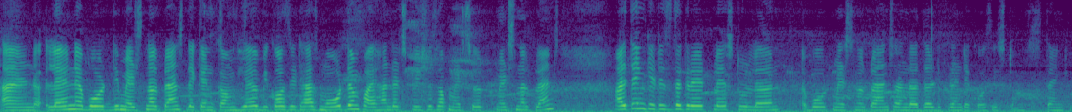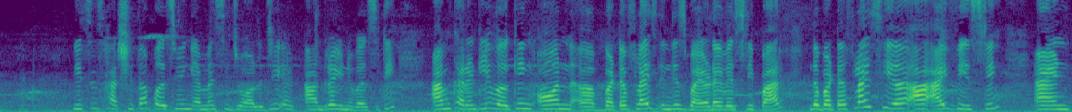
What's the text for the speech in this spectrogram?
and learn about the medicinal plants, they can come here because it has more than 500 species of medicinal plants. I think it is the great place to learn about medicinal plants and other different ecosystems. Thank you. This is Harshita pursuing MSc Zoology at Andhra University. I'm currently working on uh, butterflies in this biodiversity park. The butterflies here are eye feasting and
